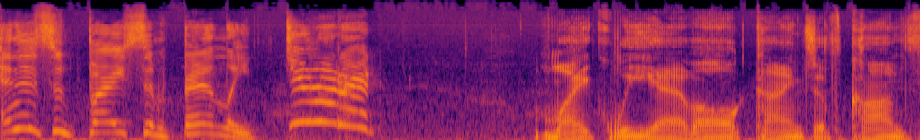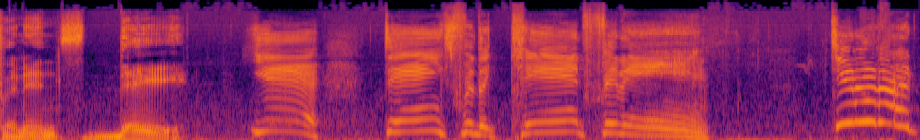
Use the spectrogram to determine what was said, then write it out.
And this is Bison Bentley. Do you know that? Mike, we have all kinds of confidence day. Yeah, thanks for the confidence. Do you know that?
